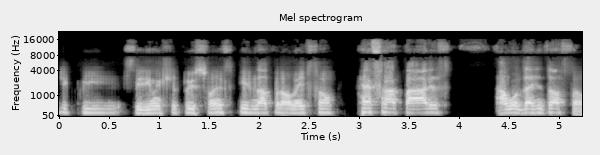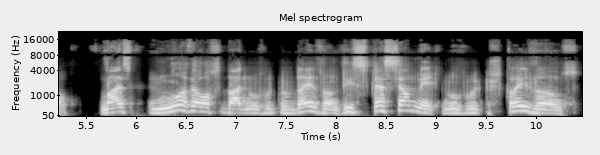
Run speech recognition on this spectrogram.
de que seriam instituições que naturalmente são refratárias à modernização. Mas numa velocidade nos últimos 10 anos, especialmente nos últimos 3 anos,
